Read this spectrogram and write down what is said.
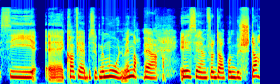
si eh, kafébesøk med moren min, da, ja. istedenfor å dra på en bursdag,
